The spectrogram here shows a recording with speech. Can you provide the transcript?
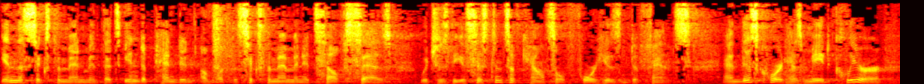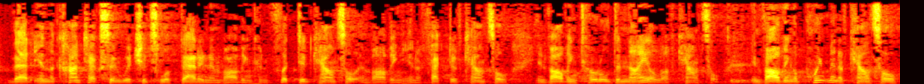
in the Sixth Amendment that's independent of what the Sixth Amendment itself says, which is the assistance of counsel for his defense. And this court has made clear that in the context in which it's looked at it involving conflicted counsel, involving ineffective counsel, involving total denial of counsel, involving appointment of counsel,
